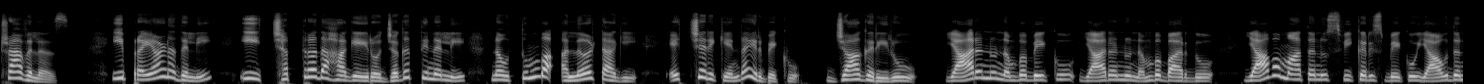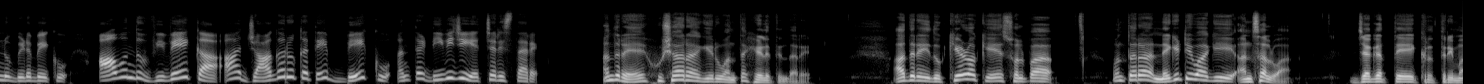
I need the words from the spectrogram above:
ಟ್ರಾವೆಲರ್ಸ್. ಈ ಪ್ರಯಾಣದಲ್ಲಿ ಈ ಛತ್ರದ ಹಾಗೆ ಇರೋ ಜಗತ್ತಿನಲ್ಲಿ ನಾವು ತುಂಬಾ ಅಲರ್ಟ್ ಆಗಿ ಎಚ್ಚರಿಕೆಯಿಂದ ಇರಬೇಕು. ಜಾಗರಿರು. ಯಾರನ್ನು ನಂಬಬೇಕು, ಯಾರನ್ನು ನಂಬಬಾರ್ದು, ಯಾವ ಮಾತನ್ನು ಸ್ವೀಕರಿಸಬೇಕು, ಯಾವುದನ್ನು ಬಿಡಬೇಕು, ಆ ಒಂದು ವಿವೇಕ, ಆ ಜಾಗರೂಕತೆ ಬೇಕು ಅಂತ ಡಿವಿಜಿ ಎಚ್ಚರಿಸ್ತಾರೆ. ಅಂದರೆ ಹುಷಾರಾಗಿರು ಅಂತ ಹೇಳುತ್ತಿದ್ದಾರೆ ಆದರೆ ಇದು ಕೇಳೋಕೆ ಸ್ವಲ್ಪ ಒಂಥರ ನೆಗೆಟಿವ್ ಆಗಿ ಅನ್ಸಲ್ವಾ? ಜಗತ್ತೇ ಕೃತ್ರಿಮ.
